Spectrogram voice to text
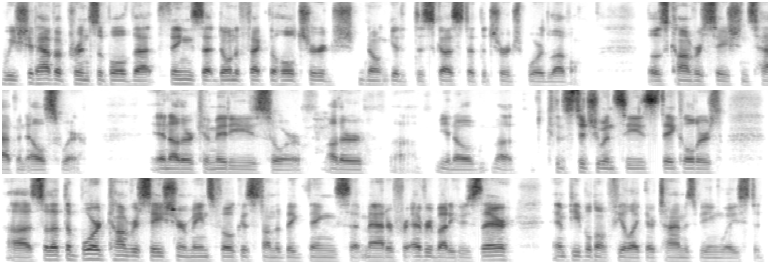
we should have a principle that things that don't affect the whole church don't get discussed at the church board level. Those conversations happen elsewhere in other committees or other, uh, you know, uh, constituencies, stakeholders, uh, so that the board conversation remains focused on the big things that matter for everybody who's there and people don't feel like their time is being wasted.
